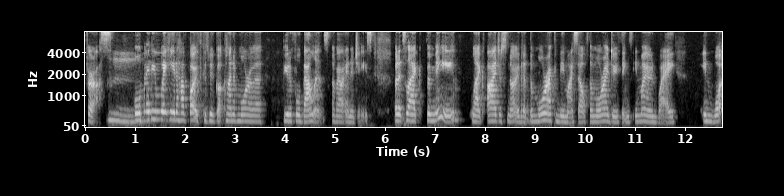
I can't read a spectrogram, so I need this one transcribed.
for us? Mm. Or maybe we're here to have both because we've got kind of more of a beautiful balance of our energies. But it's like, for me, like I just know that the more I can be myself, the more I do things in my own way, in what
